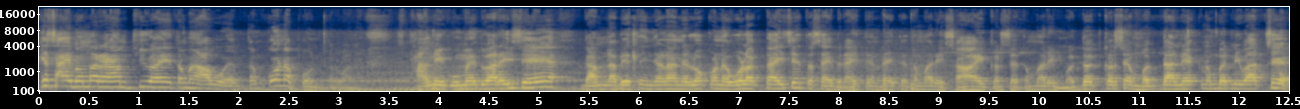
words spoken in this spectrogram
કે સાહેબ, અમારે આમ થયું, અહીં તમે આવો એમ. તમે કોને ફોન કરવાના? સ્થાનિક ઉમેદવાર છે. ગામના બે ત્રણ જણાને લોકોને ઓળખતા છે. તો સાહેબ રાઈતે રાતે તમારી સહાય કરશે, તમારી મદદ કરશે. મતદાન એક નંબરની વાત છે.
